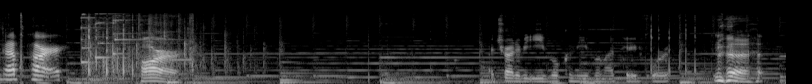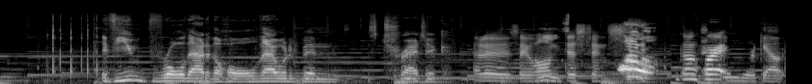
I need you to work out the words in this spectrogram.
Got par. Par. I try to be Evel Knievel and I paid for it. if you rolled out of the hole, that would have been tragic. that is a long Jeez. distance. Oh! I'm going for it. Didn't work out.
